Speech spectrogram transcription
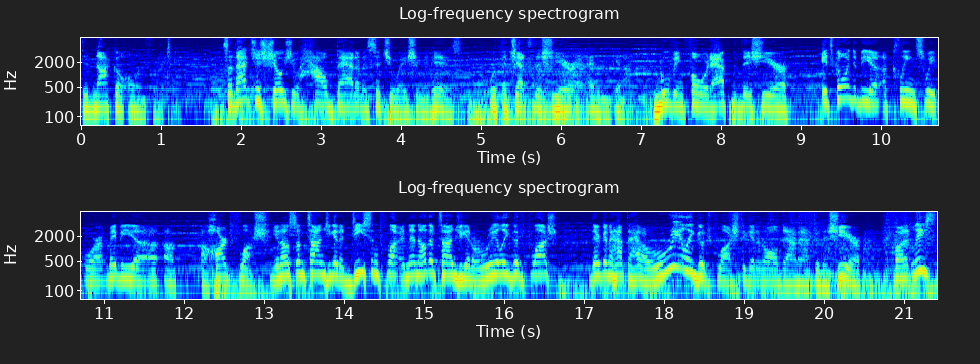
did not go 0 13. So that just shows you how bad of a situation it is with the Jets this year and, and you know, moving forward after this year. It's going to be a, a clean sweep or maybe a, a, a hard flush. You know, sometimes you get a decent flush, and then other times you get a really good flush they're going to have to have a really good flush to get it all down after this year. But at least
